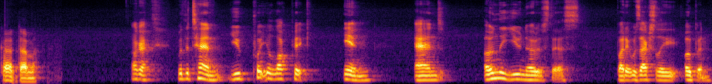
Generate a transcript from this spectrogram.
God damn it! Okay. With the ten, you put your lockpick in, and only you notice this, but it was actually open.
